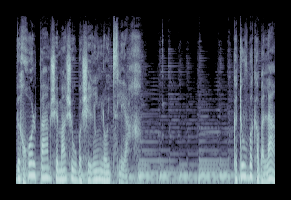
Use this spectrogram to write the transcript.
בכל פעם שמשהו בשירים לא הצליח. כתוב בקבלה,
